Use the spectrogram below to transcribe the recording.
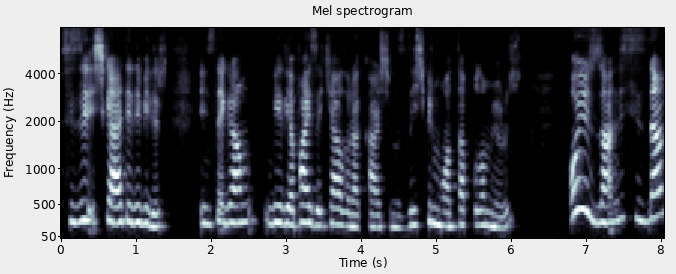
sizi şikâyet edebilir. Instagram bir yapay zekâ olarak karşımızda. Hiçbir muhatap bulamıyoruz. O yüzden de sizden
